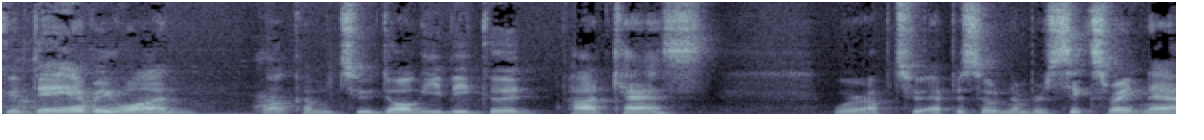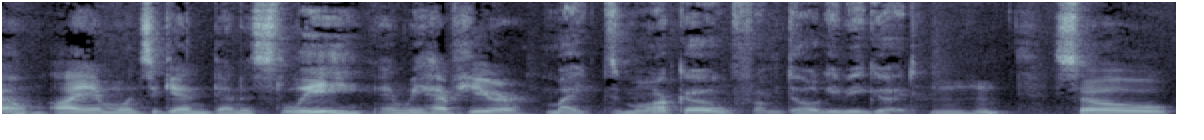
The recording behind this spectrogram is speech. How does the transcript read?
Good day, everyone. Welcome to Doggy Be Good podcast. We're up to episode number six right now. I am once again Dennis Lee, and we have here. Mike DeMarco from Doggy Be Good. Mm-hmm. So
